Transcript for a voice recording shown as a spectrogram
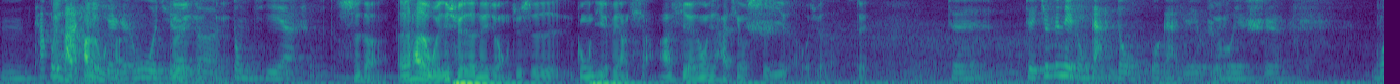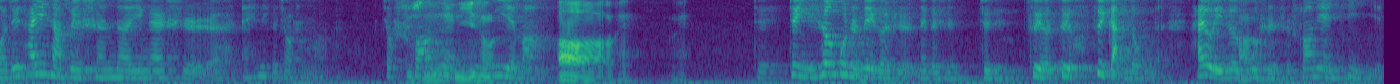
嗯，他对会把这些人物角色、动机啊什么的。是的，而且他的文学的那种就是功底也非常强，他写的东西还挺有诗意的，我觉得，对，对对，就是那种感动，我感觉有时候也是。我对他印象最深的应该是，哎，那个叫什么？叫双面记忆吗？啊，OK OK，对对，你这个故事那个是那个是最最最最感动的。还有一个故事是双面记忆，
